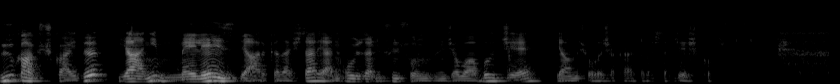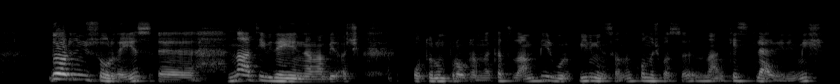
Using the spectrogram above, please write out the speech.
Büyük A küçük A'ydı. Yani melezdi arkadaşlar. Yani o yüzden üçüncü sorumuzun cevabı C yanlış olacak arkadaşlar. C şık olacak. Dördüncü sorudayız. Ee, NAR TV'de yayınlanan bir açık oturum programına katılan bir grup bilim insanının konuşmasından kesitler verilmiş.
